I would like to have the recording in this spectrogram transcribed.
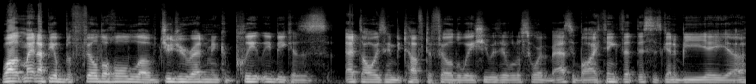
while it might not be able to fill the hole of Juju Redmond completely, because that's always going to be tough to fill the way she was able to score the basketball, I think that this is going to be a uh,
